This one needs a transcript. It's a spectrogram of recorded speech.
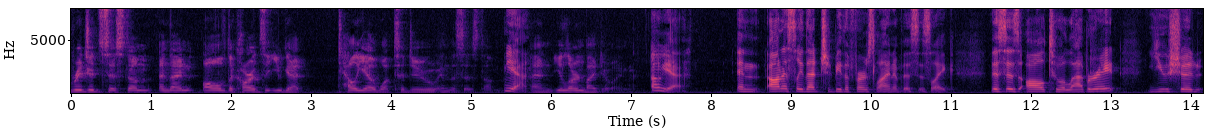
rigid system, and then all of the cards that you get tell you what to do in the system, Yeah. and you learn by doing. Oh yeah. And honestly, that should be the first line of this. Is like, this is all to elaborate. You should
